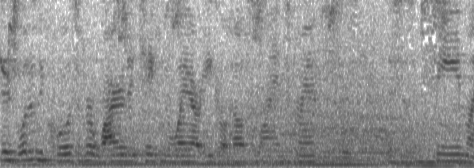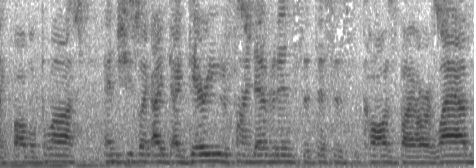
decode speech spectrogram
There's literally quotes of her. Why are they taking away our EcoHealth Alliance grant? This is this is obscene. Like blah blah blah. And she's like, I, I dare you to find evidence that this is caused by our lab.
